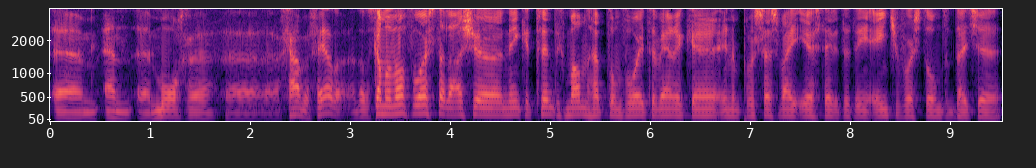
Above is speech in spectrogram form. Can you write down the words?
Ehm, en eh, morgen eh, gaan we verder. En dat is Ik kan me wel voorstellen als je in één keer twintig man hebt om voor je te werken in een proces waar je eerst de hele tijd in je eentje voor stond, dat je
